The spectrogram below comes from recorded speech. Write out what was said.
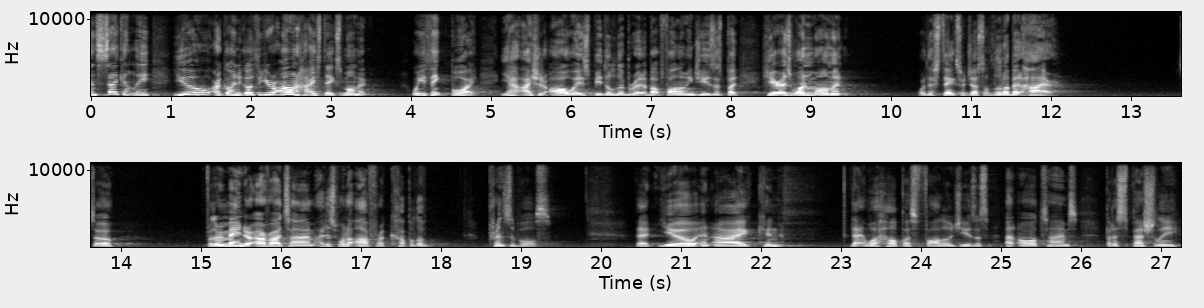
And secondly, you are going to go through your own high stakes moment when you think, boy, yeah, I should always be deliberate about following Jesus, but here is one moment where the stakes are just a little bit higher. So, for the remainder of our time, I just want to offer a couple of principles that you and I can, that will help us follow Jesus at all times, but especially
